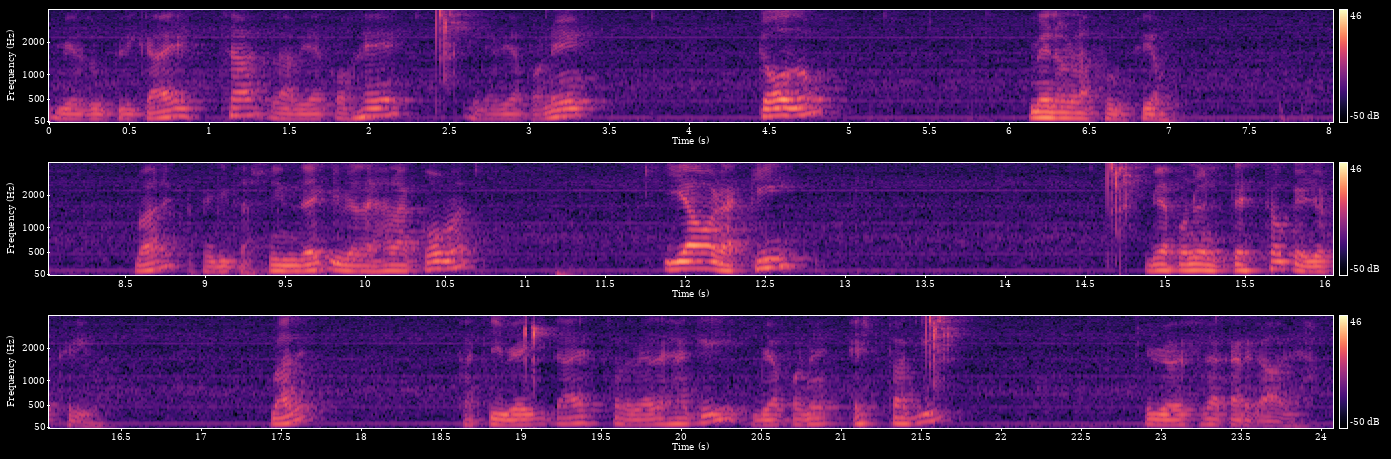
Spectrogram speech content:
voy a duplicar esta, la voy a coger y le voy a poner todo menos la función. ¿Vale? Me quita sin deck y voy a dejar la coma. Y ahora aquí voy a poner el texto que yo escribo. ¿Vale? Aquí voy a quitar esto, lo voy a dejar aquí, voy a poner esto aquí y voy a ver si se ha cargado ya.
